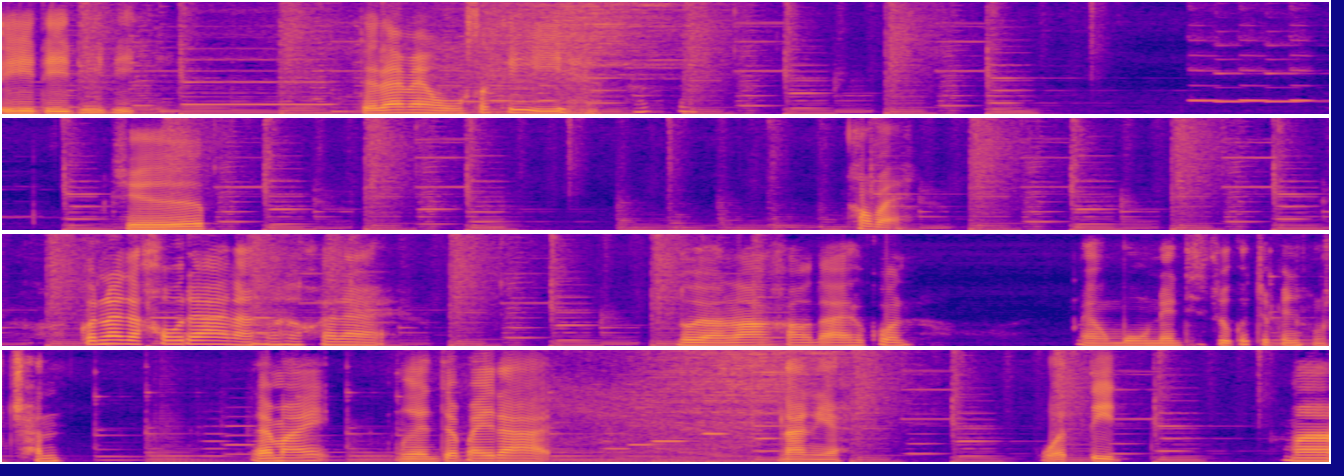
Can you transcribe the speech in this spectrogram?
ดีดีดีดีจะได้แมงมุมสักทีชึบเข้าไป ก็น่าจะเข้าได้นะเข้าได้ โดยอาล่าเข้าได้ทุกคน แมงมุมในที่สุดก็จะเป็นของฉัน ได้ไหม เหมือนจะไม่ได้ นั่นไง หัวติด ไม่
